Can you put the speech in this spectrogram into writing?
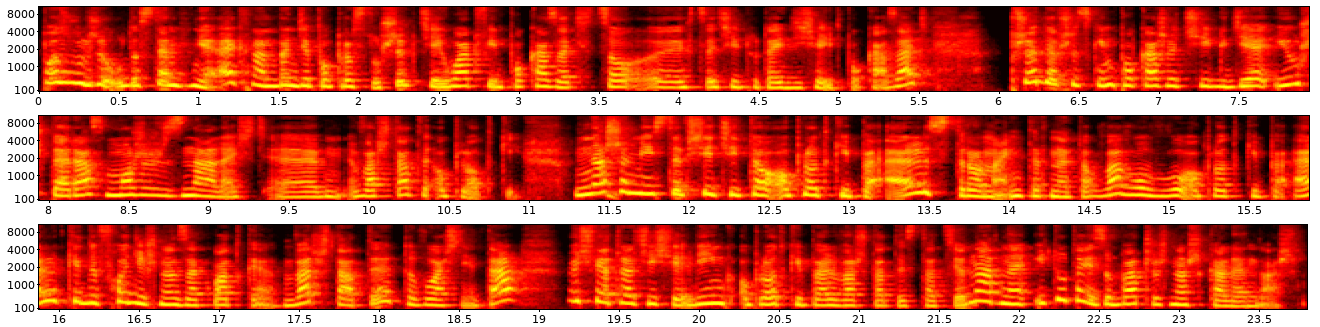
Pozwól, że udostępnię ekran, będzie po prostu szybciej, łatwiej pokazać, co y, chcę Ci tutaj dzisiaj pokazać. Przede wszystkim pokażę Ci, gdzie już teraz możesz znaleźć warsztaty oplotki. Nasze miejsce w sieci to oplotki.pl, strona internetowa www.oplotki.pl. Kiedy wchodzisz na zakładkę warsztaty, to właśnie ta, wyświetla Ci się link oplotki.pl warsztaty stacjonarne i tutaj zobaczysz nasz kalendarz.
